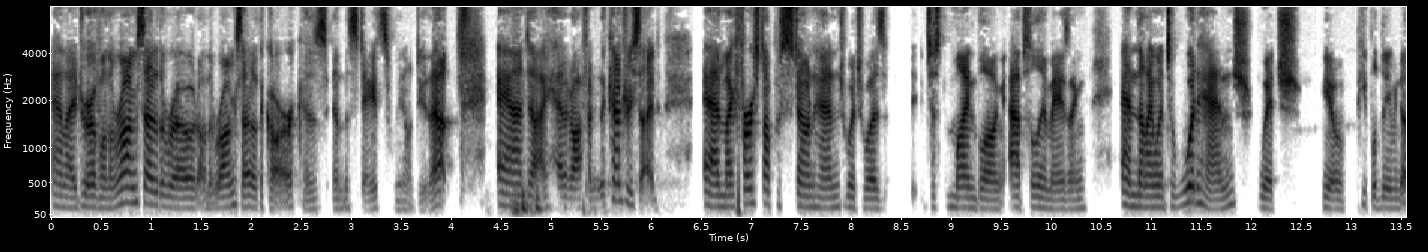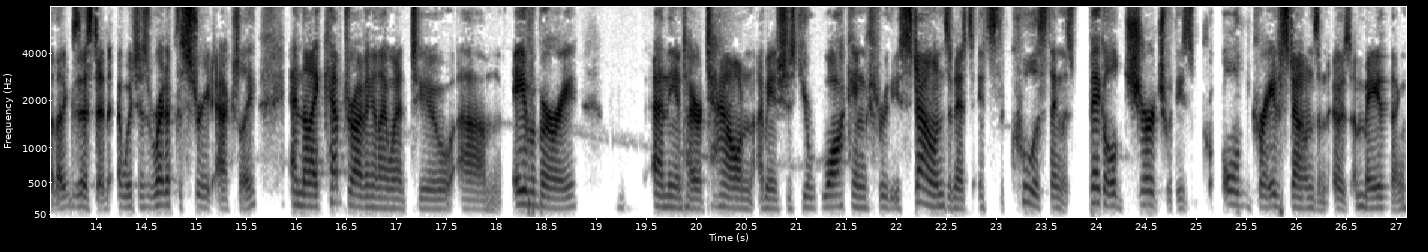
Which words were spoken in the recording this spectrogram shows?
and I drove on the wrong side of the road, on the wrong side of the car, because in the States we don't do that. And I headed off into the countryside. And my first stop was Stonehenge, which was just mind blowing, absolutely amazing. And then I went to Woodhenge, which you know people didn't even know that existed, which is right up the street actually. And then I kept driving and I went to um, Avebury, and the entire town. I mean, it's just you're walking through these stones, and it's it's the coolest thing. This big old church with these old gravestones, and it was amazing.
